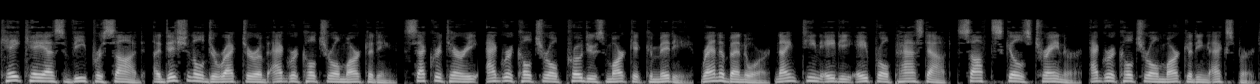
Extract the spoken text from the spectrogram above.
KKSV Prasad, Additional Director of Agricultural Marketing, Secretary, Agricultural Produce Market Committee, Ranebennur 1980 April passed out, Soft Skills Trainer, Agricultural Marketing Expert.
